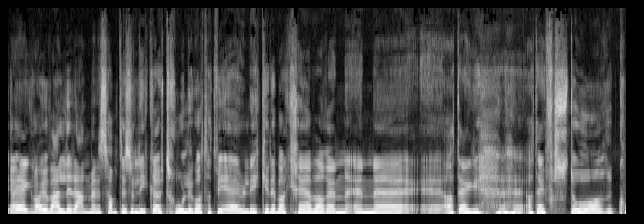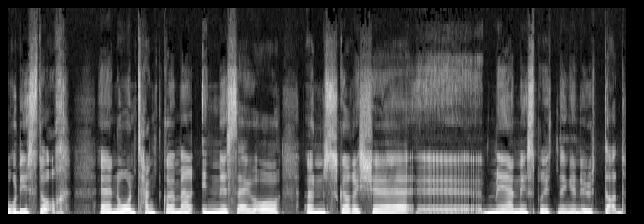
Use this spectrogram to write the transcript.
Ja, jeg har jo veldig den, men samtidig så liker jeg utrolig godt at vi er ulike. Det bare krever en, en, eh, at, jeg, at, jeg, forstår hvor de står. Eh, noen tenker jo mer inni seg og ønsker ikke eh, meningsbrytningen utad,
